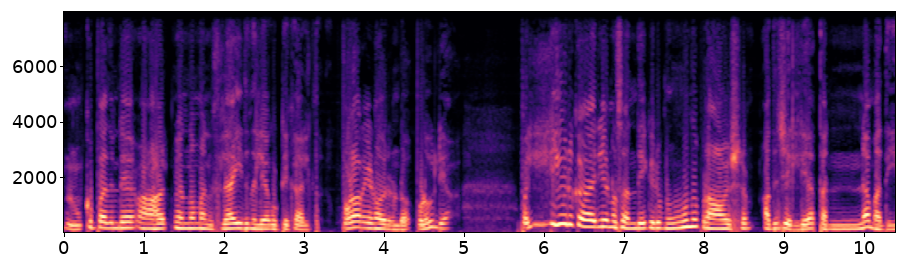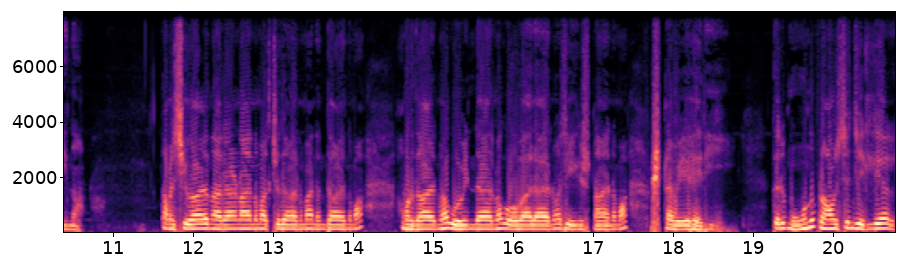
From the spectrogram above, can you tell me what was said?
നമുക്കിപ്പോൾ അതിന്റെ മാഹാത്മ്യമൊന്നും മനസ്സിലായിരുന്നില്ല കുട്ടിക്കാലത്ത്. ഇപ്പോൾ അറിയണവരുണ്ടോ വലിയൊരു കാര്യമാണ് സന്ധ്യയ്ക്ക് ഒരു മൂന്ന് പ്രാവശ്യം അത് ചെല്ലിയ തന്നെ മതി എന്നാണ് നമ്മൾ ശിവായ നാരായണാനമ അച്യുതാനമ അനന്തായനമ അമൃതായനമ ഗോവിന്ദായനമ ഗോപാലായനമ ശ്രീകൃഷ്ണായനമ വിഷ്ണവേ ഹരി. ഇതൊരു മൂന്ന് പ്രാവശ്യം ചെല്ലിയാൽ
